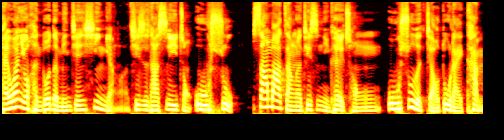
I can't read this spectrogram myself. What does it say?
台湾有很多的民间信仰啊，其实它是一种巫术。上巴掌呢，其实你可以从巫术的角度来看，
